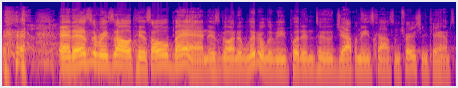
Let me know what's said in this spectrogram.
and as a result, his whole band is going to literally be put into Japanese concentration camps.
